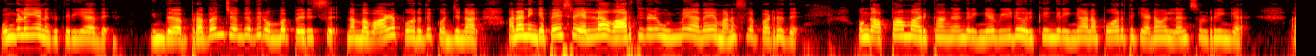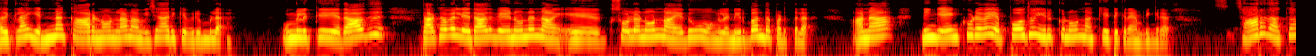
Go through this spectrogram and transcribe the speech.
உங்களையும் எனக்கு தெரியாது. இந்த பிரபஞ்சங்கிறது ரொம்ப பெருசு. நம்ம வாழ போகிறது கொஞ்ச நாள். ஆனால் நீங்கள் பேசுகிற எல்லா வார்த்தைகளும் உண்மையாக தான் என் மனசில் படுறது. உங்கள் அப்பா அம்மா இருக்காங்கங்கிறீங்க வீடும் இருக்குங்கிறீங்க ஆனால் போகிறதுக்கு இடம் இல்லைன்னு சொல்கிறீங்க அதுக்கெலாம் என்ன காரணம்லாம் நான் விசாரிக்க விரும்பலை. உங்களுக்கு ஏதாவது தகவல் ஏதாவது வேணும்னு நான் சொல்லணும்னு நான் எதுவும் உங்களை நிர்பந்தப்படுத்தலை. ஆனால் நீங்கள் என் கூடவே எப்போதும் இருக்கணும்னு நான் கேட்டுக்கிறேன் அப்படிங்கிறார். சாரதாக்கா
